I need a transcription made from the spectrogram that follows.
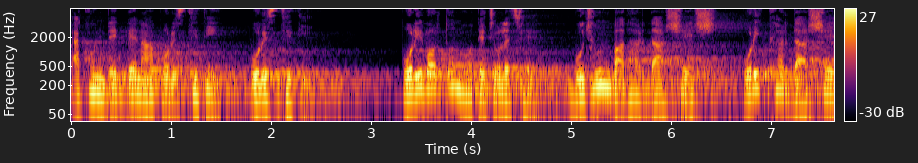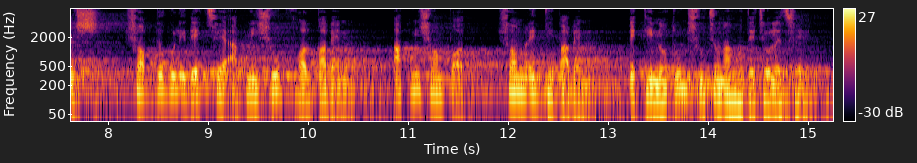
এখন দেখবে না পরিস্থিতি পরিস্থিতি। পরিবর্তন হতে চলেছে, বুঝুন বাধার দ্বার শেষ, পরীক্ষার দ্বার শেষ, শব্দগুলি দেখছে আপনি সুখ ফল পাবেন, আপনি সম্পদ, সমৃদ্ধি পাবেন। একটি নতুন সূচনা হতে চলেছে।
